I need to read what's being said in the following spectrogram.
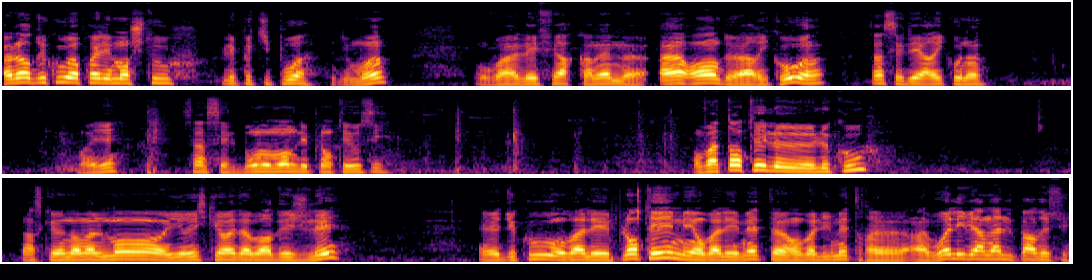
Alors du coup, après les mange-tout, les petits pois du moins, on va aller faire quand même un rang de haricots. Hein. Ça, c'est des haricots nains. Vous voyez? Ça, c'est le bon moment de les planter aussi. On va tenter le, coup. Parce que normalement, il risquerait d'avoir des gelées. Et du coup, on va les planter, mais on va les mettre, on va lui mettre euh, un voile hivernal par-dessus.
